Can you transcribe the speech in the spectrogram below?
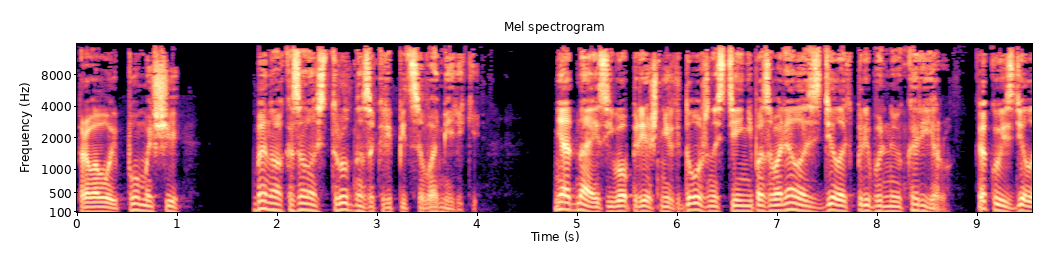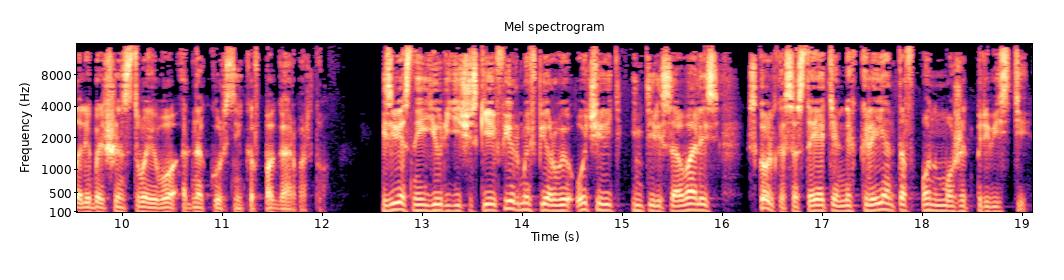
правовой помощи, Бену оказалось трудно закрепиться в Америке. Ни одна из его прежних должностей не позволяла сделать прибыльную карьеру, какую сделали большинство его однокурсников по Гарварду. Известные юридические фирмы в первую очередь интересовались, сколько состоятельных клиентов он может привести.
